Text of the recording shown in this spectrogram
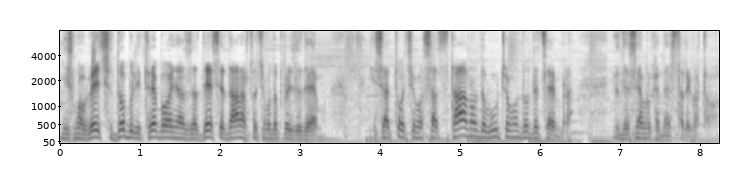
mi smo već dobili trebovanja za 10 dana što ćemo da proizvedemo. I sad to ćemo sad stalno da vučemo do decembra. I u decembru kad nestane gotovo.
